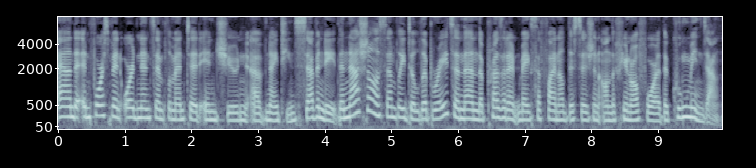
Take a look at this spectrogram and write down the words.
and enforcement ordinance implemented in June of 1970, the National Assembly deliberates and then the president makes a final decision on the funeral for the 국민장.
